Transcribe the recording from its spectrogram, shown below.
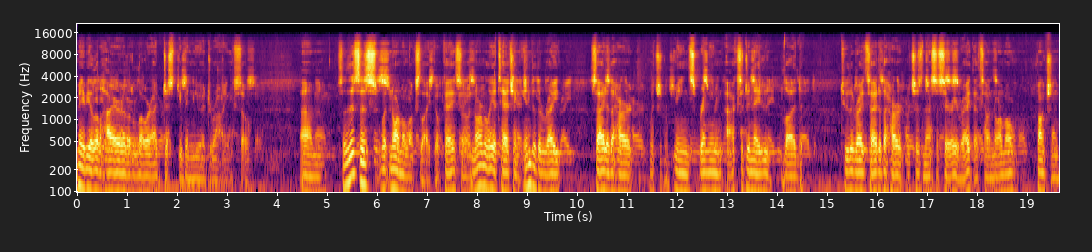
a little higher, a little lower. I've just given you a drawing. So, um, so this is what normal looks like. Okay, so normally attaching into the right side of the heart, which means bringing oxygenated blood to the right side of the heart, which is necessary. Right, that's how normal function,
